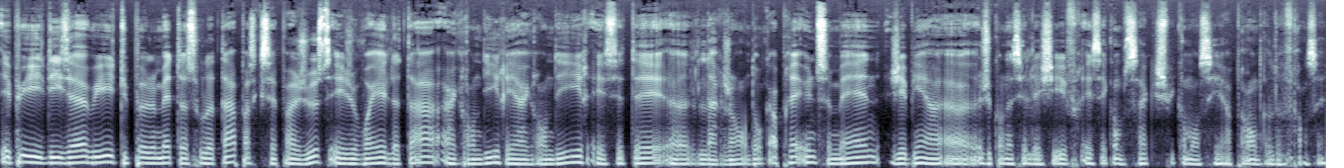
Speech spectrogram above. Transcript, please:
Et puis il disait oui, tu peux le mettre sous le tas parce que c'est pas juste. Et je voyais le tas agrandir et agrandir et c'était euh, de l'argent. Donc après une semaine, j'ai bien, euh, je connaissais les chiffres et c'est comme ça que je suis commencé à apprendre le français.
